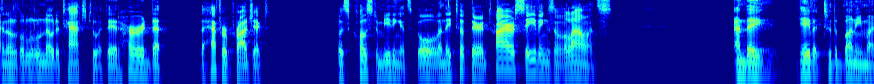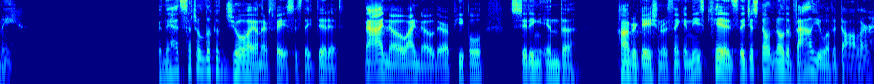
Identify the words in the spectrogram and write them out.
and a little note attached to it. They had heard that the Heifer Project was close to meeting its goal, and they took their entire savings of allowance and they gave it to the bunny money. And they had such a look of joy on their face as they did it. Now, I know, I know there are people sitting in the congregation who are thinking, these kids, they just don't know the value of a dollar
